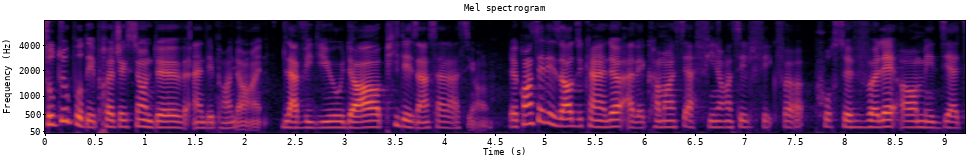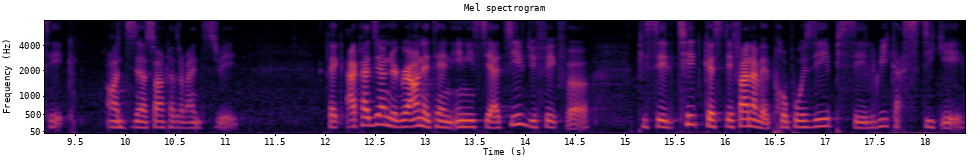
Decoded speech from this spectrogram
surtout pour des projections d'œuvres indépendantes, de la vidéo d'art puis des installations. Le Conseil des arts du Canada avait commencé à financer le FICFA pour ce volet art médiatique en 1998. Fait Acadie Underground était une initiative du FICFA, puis c'est le titre que Stéphane avait proposé, puis c'est lui qui a stické.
